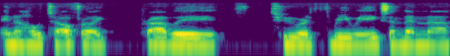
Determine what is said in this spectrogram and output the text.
in a hotel for like probably two or three weeks, and then uh,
